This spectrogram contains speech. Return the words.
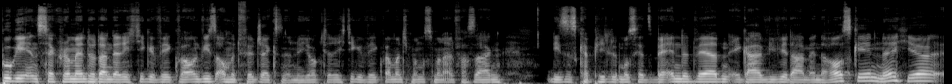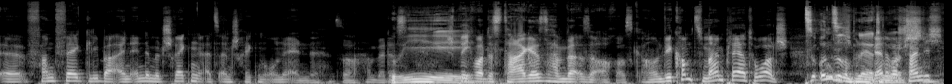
Boogie in Sacramento dann der richtige Weg war und wie es auch mit Phil Jackson in New York der richtige Weg war. Manchmal muss man einfach sagen, dieses Kapitel muss jetzt beendet werden, egal wie wir da am Ende rausgehen. Ne? Hier, äh, Fun Fact, lieber ein Ende mit Schrecken als ein Schrecken ohne Ende. So haben wir das Ui. Sprichwort des Tages, haben wir also auch rausgehauen. Wir kommen zu meinem Player to Watch. Zu unserem ich Player to Watch. wahrscheinlich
